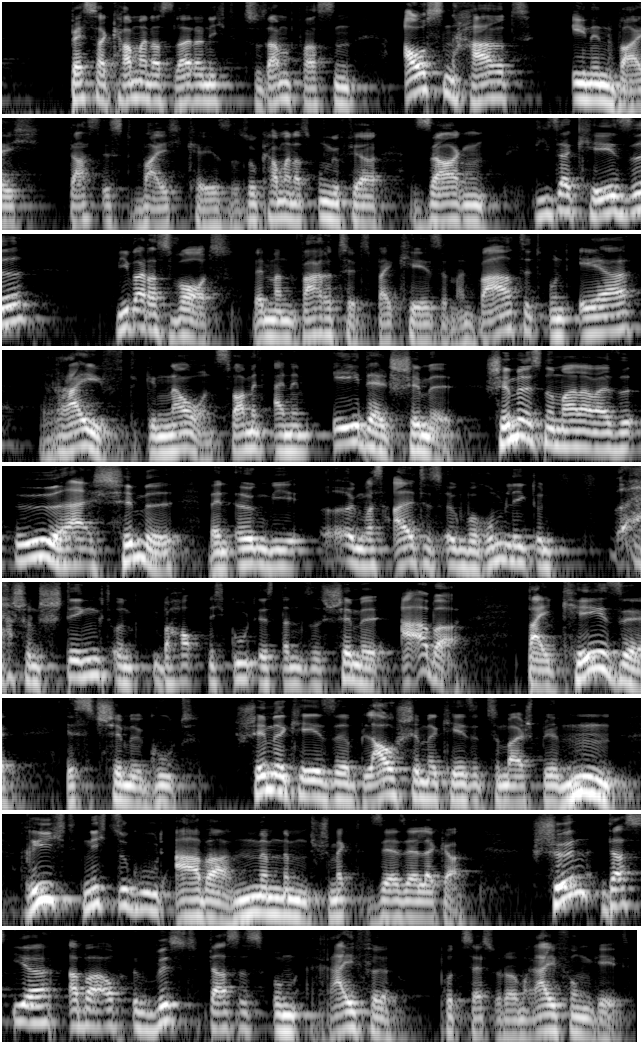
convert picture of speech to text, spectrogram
besser kann man das leider nicht zusammenfassen. Außen hart, innen weich, das ist Weichkäse. So kann man das ungefähr sagen. Dieser Käse, wie war das Wort, wenn man wartet bei Käse? Man wartet und er reift, genau, und zwar mit einem Edelschimmel. Schimmel ist normalerweise uh, Schimmel, wenn irgendwie irgendwas Altes irgendwo rumliegt und uh, schon stinkt und überhaupt nicht gut ist, dann ist es Schimmel. Aber bei Käse ist Schimmel gut. Schimmelkäse, Blauschimmelkäse zum Beispiel, mm, riecht nicht so gut, aber mm, mm, schmeckt sehr, sehr lecker. Schön, dass ihr aber auch wisst, dass es um Reifeprozess oder um Reifung geht.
